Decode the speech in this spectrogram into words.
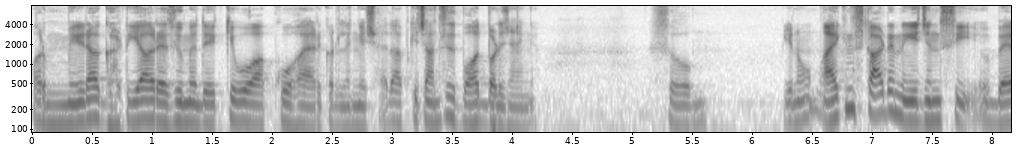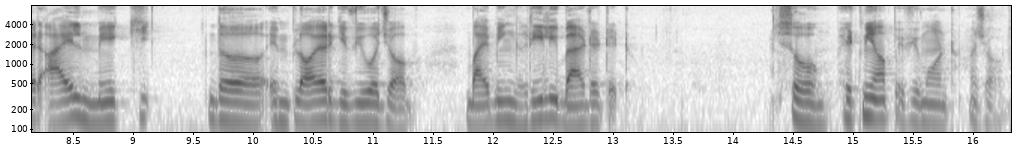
और मेरा घटिया रेज्यूमे देख के वो आपको हायर कर लेंगे, शायद आपके चांसेस बहुत बढ़ जाएँगे। So you know I can start an agency where I will make the employer give you a job by being really bad at it so hit me up if you want a job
